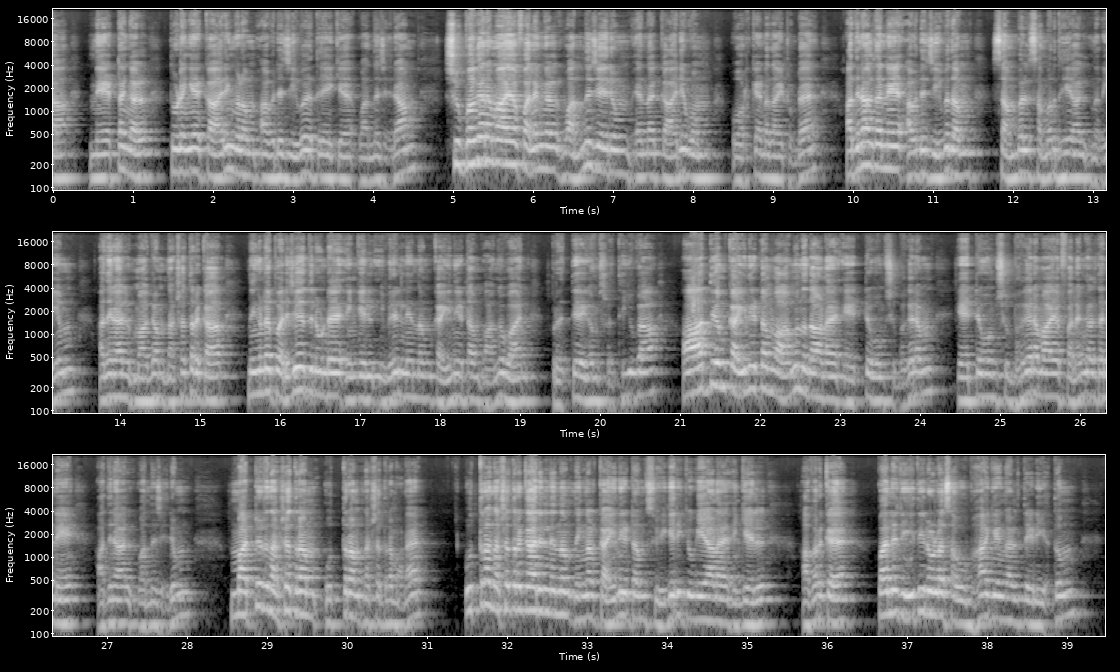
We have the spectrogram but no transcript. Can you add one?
നേട്ടങ്ങൾ തുടങ്ങിയ കാര്യങ്ങളും അവരുടെ ജീവിതത്തിലേക്ക് വന്നു ചേരാം. ശുഭകരമായ ഫലങ്ങൾ വന്നു ചേരും എന്ന കാര്യവും ഓർക്കേണ്ടതായിട്ടുണ്ട്. അതിനാൽ തന്നെ അവരുടെ ജീവിതം സമ്പൽ സമൃദ്ധിയാൽ നിറയും. അതിനാൽ മകം നക്ഷത്രക്കാർ നിങ്ങളുടെ പരിചയത്തിലുണ്ട് എങ്കിൽ ഇവരിൽ നിന്നും കൈനീട്ടം വാങ്ങുവാൻ പ്രത്യേകം ശ്രദ്ധിക്കുക. ആദ്യം കൈനീട്ടം വാങ്ങുന്നതാണ് ഏറ്റവും ശുഭകരം. ഏറ്റവും ശുഭകരമായ ഫലങ്ങൾ തന്നെ അതിനാൽ വന്നു ചേരും. മറ്റൊരു നക്ഷത്രം ഉത്രം നക്ഷത്രമാണ്. ഉത്ര നക്ഷത്രക്കാരിൽ നിന്നും നിങ്ങൾ കൈനീട്ടം സ്വീകരിക്കുകയാണ് എങ്കിൽ അവർക്ക് പല രീതിയിലുള്ള സൗഭാഗ്യങ്ങൾ തേടിയെത്തും.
